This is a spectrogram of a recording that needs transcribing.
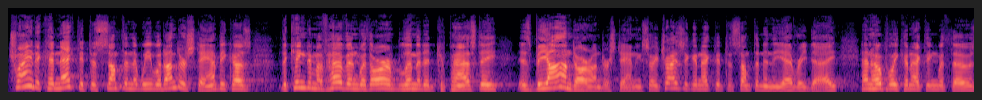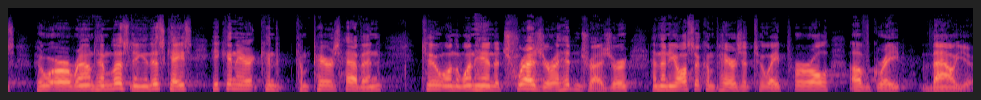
trying to connect it to something that we would understand because the kingdom of heaven, with our limited capacity, is beyond our understanding. So he tries to connect it to something in the everyday and hopefully connecting with those who are around him listening. In this case, he can, can, compares heaven to, on the one hand, a treasure, a hidden treasure, and then he also compares it to a pearl of great value.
